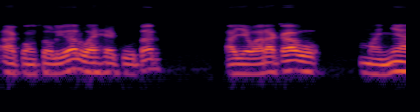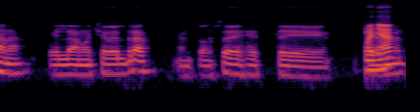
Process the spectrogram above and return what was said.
A, consolidar o a ejecutar, a llevar a cabo mañana en la noche del draft. Entonces, este... Mañana,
